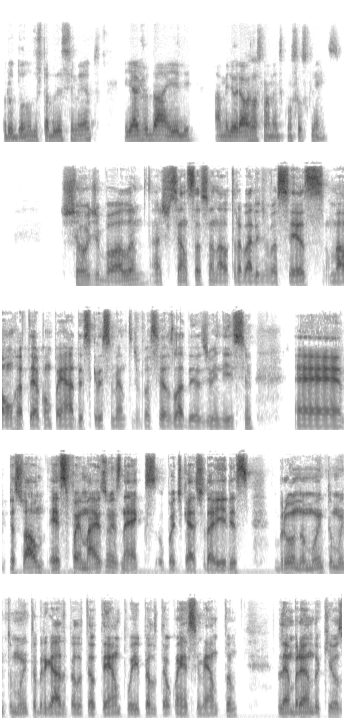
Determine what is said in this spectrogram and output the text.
para o dono do estabelecimento e ajudar ele a melhorar o relacionamento com seus clientes. Show de bola, acho sensacional o trabalho de vocês, uma honra ter acompanhado esse crescimento de vocês lá desde o início. É, pessoal, esse foi mais um Snacks, o podcast da Iris. Bruno, muito, muito, muito obrigado pelo teu tempo e pelo teu conhecimento. Lembrando que os,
